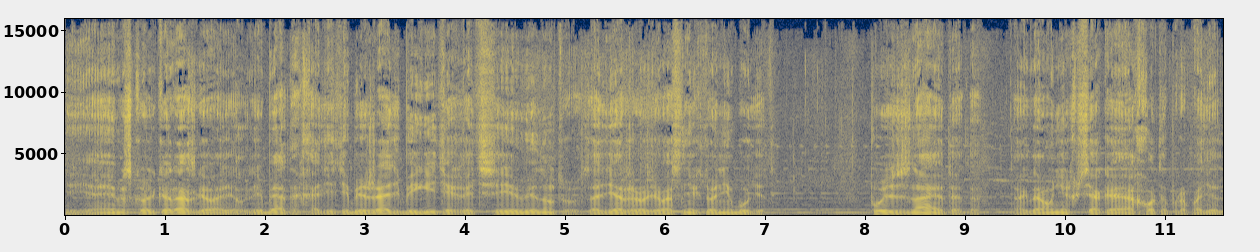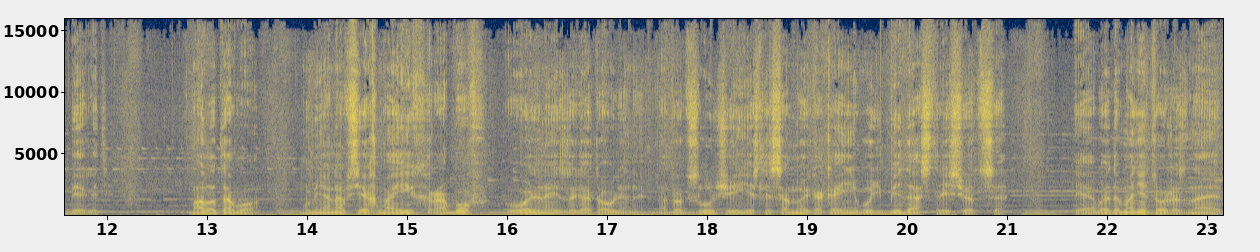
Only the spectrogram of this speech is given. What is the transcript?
И я им сколько раз говорил, ребята, хотите бежать, бегите хоть сию минуту, задерживать вас никто не будет. Пусть знают это, тогда у них всякая охота пропадет бегать. Мало того, у меня на всех моих рабов вольные заготовлены, на тот случай, если со мной какая-нибудь беда стрясется. И об этом они тоже знают.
